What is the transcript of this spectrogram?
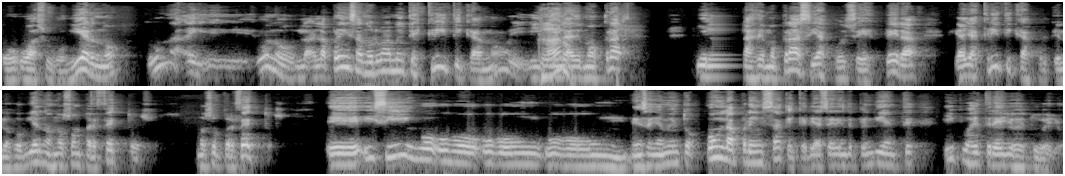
o, a su gobierno. bueno, la, prensa normalmente es crítica, ¿no? Y, la democracia, y las democracias, pues se espera que haya críticas, porque los gobiernos no son perfectos, no son perfectos. Eh, y sí hubo, hubo, hubo, un, hubo, un, enseñamiento con la prensa que quería ser independiente y pues entre ellos estuve yo.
